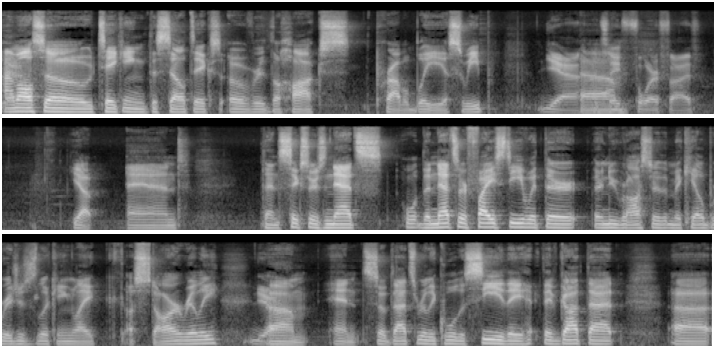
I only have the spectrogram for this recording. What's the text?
Yeah. I'm also taking the Celtics over the Hawks, probably a sweep. Yeah, I'd um, say four or five. Yep, and then Sixers Nets. Well, the Nets are feisty with their their new roster. The Mikal Bridges looking like a star, really. Yeah. Um, and so that's really cool to see. They they've got that uh,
